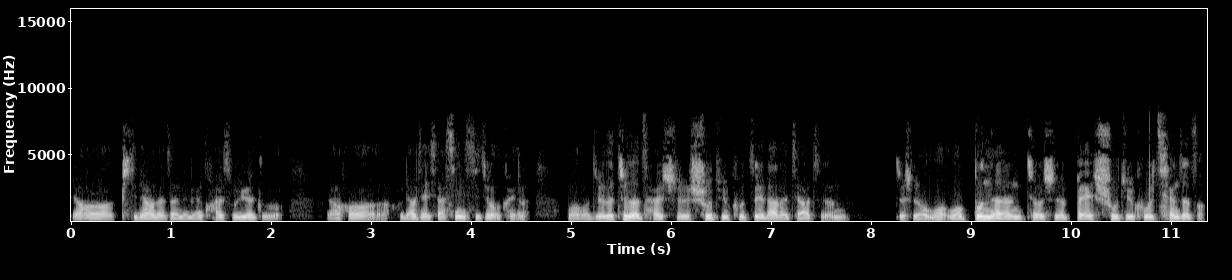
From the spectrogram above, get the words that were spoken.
然后批量的在那边快速阅读，然后了解一下信息就可以了。我我觉得这个才是数据库最大的价值，就是我我不能就是被数据库牵着走，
